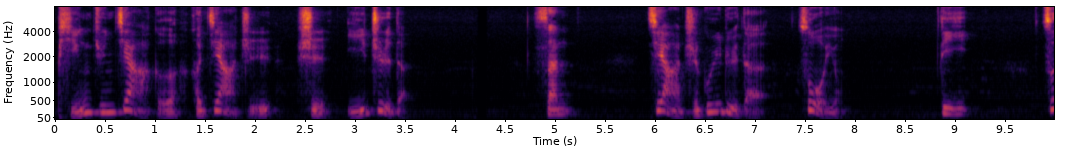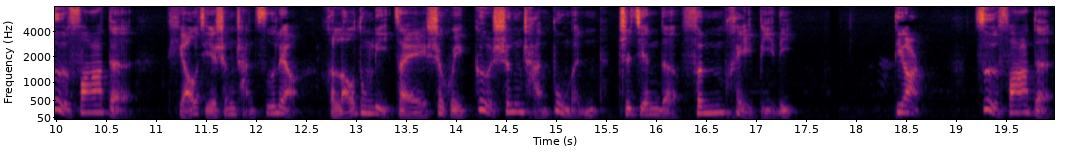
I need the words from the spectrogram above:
平均价格和价值是一致的。三、价值规律的作用：第一，自发地调节生产资料和劳动力在社会各生产部门之间的分配比例；第二，自发的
